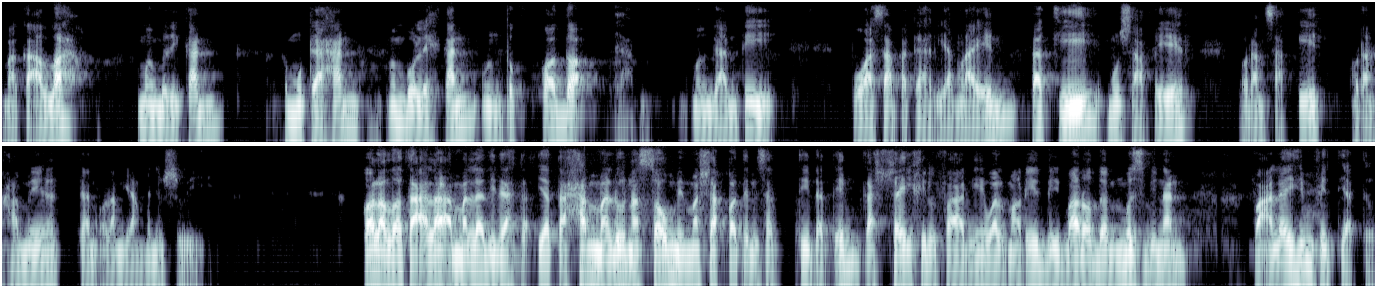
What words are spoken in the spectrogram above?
Maka Allah memberikan kemudahan, membolehkan untuk kodok, ya, mengganti puasa pada hari yang lain bagi musafir, orang sakit, orang hamil, dan orang yang menyusui. Qala Allah Ta'ala ammal ladzina yatahammaluna shaum min masyaqqatin satidatin kasyaikhil fani wal maridi maradan muzbinan fa alaihim fidyatun.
